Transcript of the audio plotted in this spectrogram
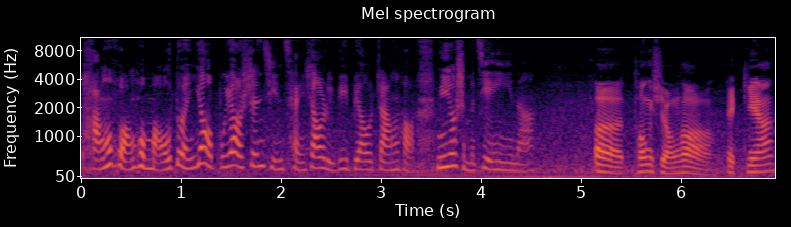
彷徨或矛盾，要不要申请产销履历标章哈？你有什么建议呢？呃，通常哈会惊，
